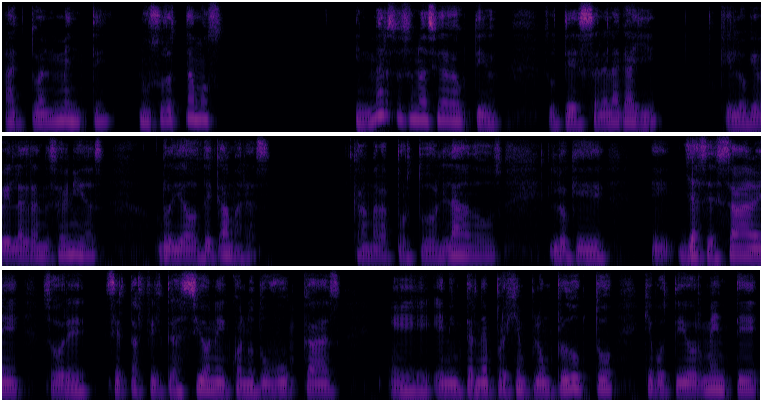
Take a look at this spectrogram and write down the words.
Actualmente nosotros estamos inmersos en una ciudad cautiva. Si ustedes salen a la calle, que es lo que ven las grandes avenidas, rodeados de cámaras, cámaras por todos lados, lo que eh, ya se sabe sobre ciertas filtraciones cuando tú buscas eh, en internet, por ejemplo, un producto que posteriormente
